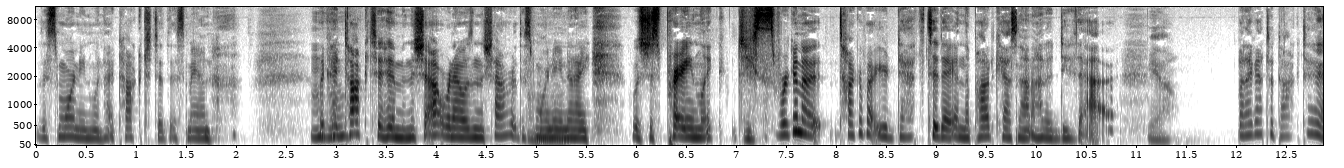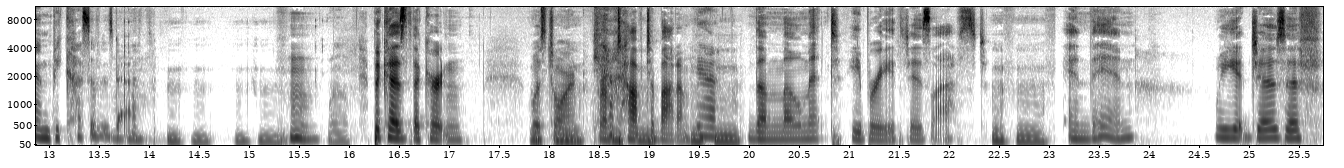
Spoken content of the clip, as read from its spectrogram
this morning when I talked to this man. like Mm-hmm. I talked to him in the shower when I was in the shower this morning mm-hmm. and I was just praying like Jesus, we're going to talk about your death today on the podcast, not how to do that. Yeah. But I got to talk to him because of his death. Mm-hmm. Mm-hmm. Hmm. Wow. Because the curtain was mm-hmm. torn from top mm-hmm. to bottom. Yeah. Mm-hmm. The moment he breathed his last. And then we get Joseph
